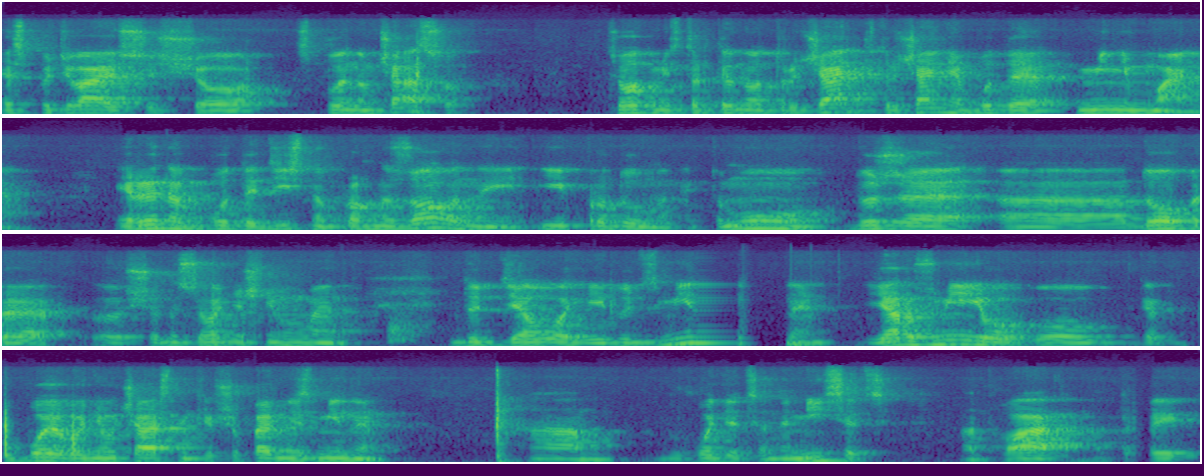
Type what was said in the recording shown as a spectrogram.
Я сподіваюся, що з плином часу цього адміністративного втручання буде мінімально. І ринок буде дійсно прогнозований і продуманий. Тому дуже е, добре, е, що на сьогоднішній момент йдуть діалоги, йдуть зміни. Я розумію побоювання учасників, що певні зміни вводяться на місяць, на два, на три.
